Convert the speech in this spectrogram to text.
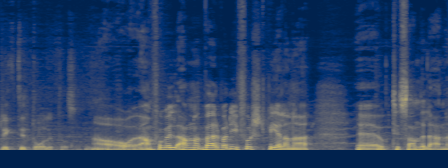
Riktigt dåligt alltså. Ja, han får väl, han värvade ju först spelarna eh, upp till Sunderland,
